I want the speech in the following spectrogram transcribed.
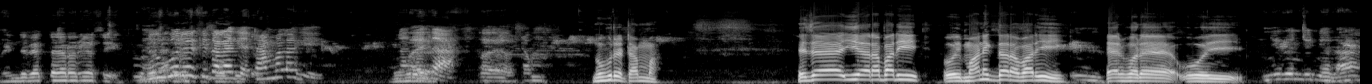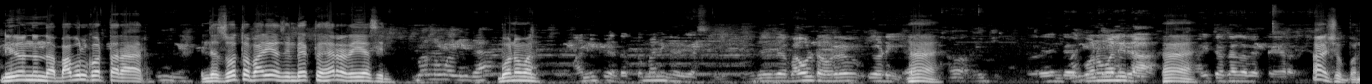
ভেন্ডে ব্যাগটা এরা আছে। দুপুরে কি লাগে? ঠাম্মা লাগে নুপুরে টাম্মা এই যে ইয়ারা বাড়ি ওই মানিক দ্বারা বাড়ি এরপরে ওই নিরঞ্জন দা বাবুল কর্তার আর। যত বাড়ি আছেন ব্যাগ তো হেরারই আছেন। বনমালীরা বনমাল। হয়ে। হ্যাঁ। সব বান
